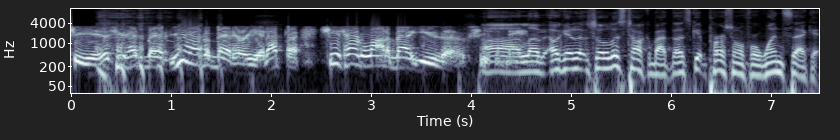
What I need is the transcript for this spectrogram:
she is. You haven't met, you haven't met her yet. I thought, she's heard a lot about you, though. She's a I love it. Okay, so let's talk about that. Let's get personal for one second,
